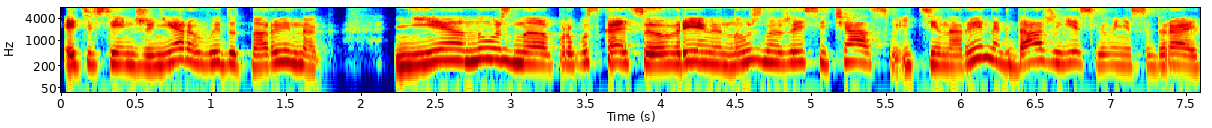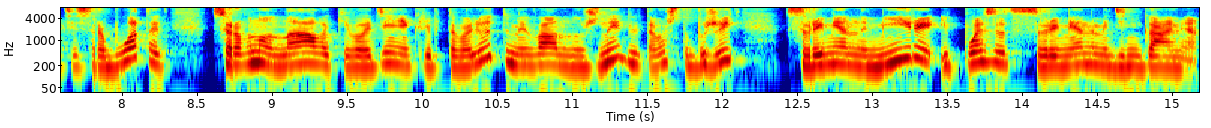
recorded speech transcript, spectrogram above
эти все инженеры выйдут на рынок. Не нужно пропускать свое время, нужно уже сейчас идти на рынок, даже если вы не собираетесь работать, все равно навыки владения криптовалютами вам нужны для того, чтобы жить в современном мире и пользоваться современными деньгами.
